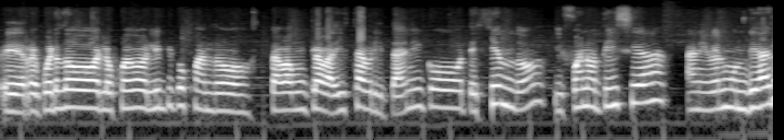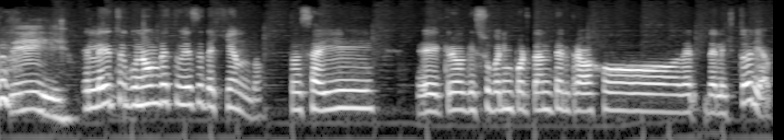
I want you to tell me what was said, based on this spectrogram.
Eh, recuerdo en los Juegos Olímpicos cuando estaba un clavadista británico tejiendo y fue noticia a nivel mundial el hecho de que un hombre estuviese tejiendo. Entonces ahí eh, creo que es súper importante el trabajo de, la historia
